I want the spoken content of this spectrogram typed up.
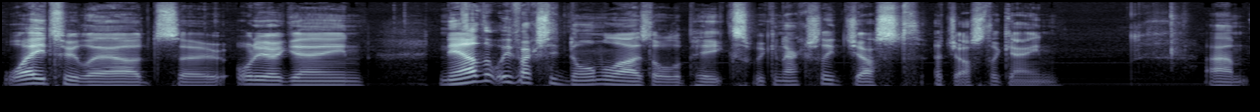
way too loud, so audio gain. Now that we've actually normalized all the peaks, we can actually just adjust the gain. Um,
